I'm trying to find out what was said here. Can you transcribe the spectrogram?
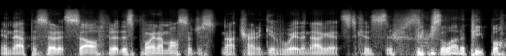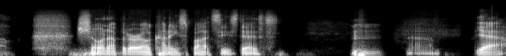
in the episode itself, but at this point, I'm also just not trying to give away the nuggets because there's there's a lot of people showing up at our elk hunting spots these days. Mm-hmm. Um, yeah.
